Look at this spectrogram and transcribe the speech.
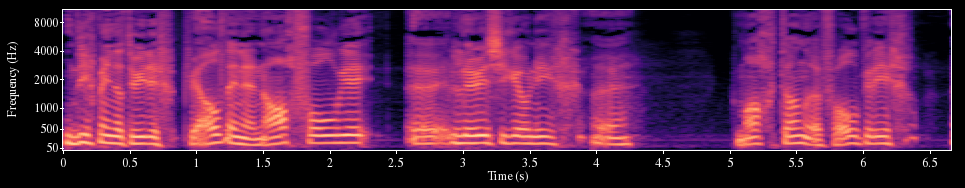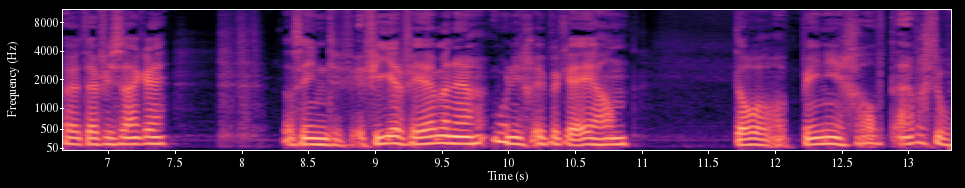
Und ich bin natürlich bei all diesen Nachfolgelösungen, die ich äh, gemacht habe, erfolgreich, äh, darf ich sagen, das sind vier Firmen, die ich übergeben habe. Da bin ich halt einfach so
